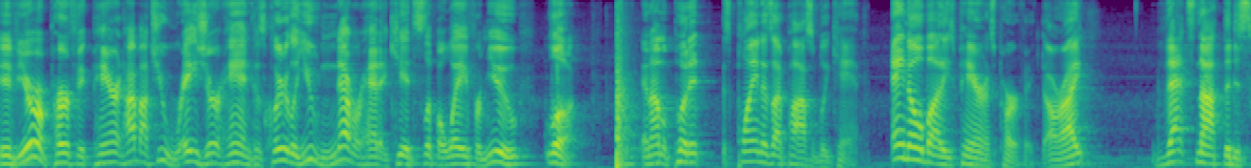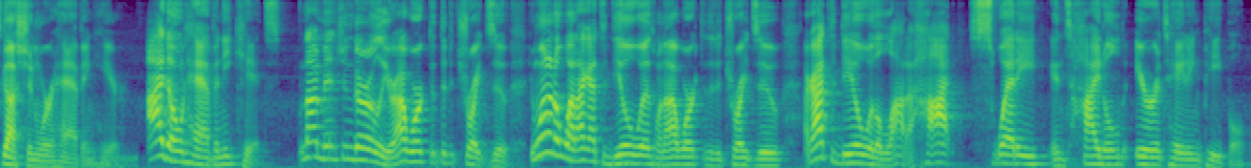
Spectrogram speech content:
If you're a perfect parent, how about you raise your hand? Because clearly you've never had a kid slip away from you. Look, and I'm going to put it as plain as I possibly can. Ain't nobody's parents perfect, all right? That's not the discussion we're having here. I don't have any kids. And I mentioned earlier, I worked at the Detroit Zoo. You want to know what I got to deal with when I worked at the Detroit Zoo? I got to deal with a lot of hot, sweaty, entitled, irritating people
